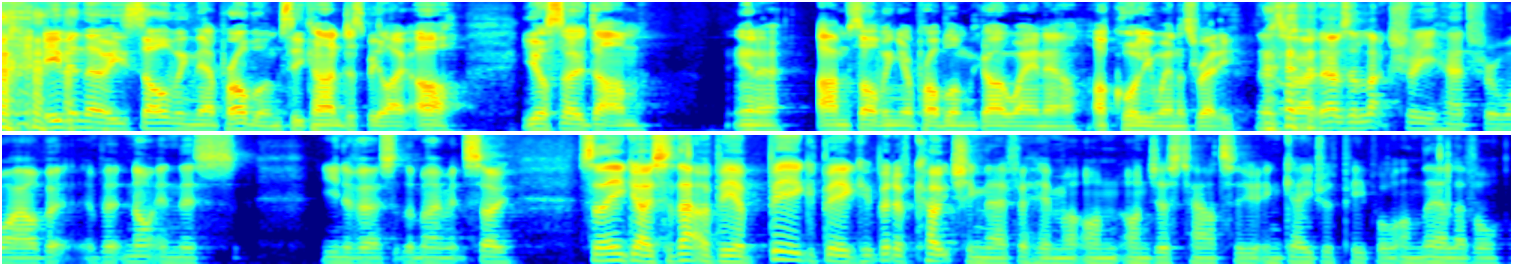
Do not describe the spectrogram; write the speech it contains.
even though he's solving their problems, he can't just be like, "Oh, you're so dumb," you know. I'm solving your problem. Go away now. I'll call you when it's ready. That's right. That was a luxury he had for a while, but but not in this universe at the moment. So so there you go. So that would be a big, big bit of coaching there for him on on just how to engage with people on their level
